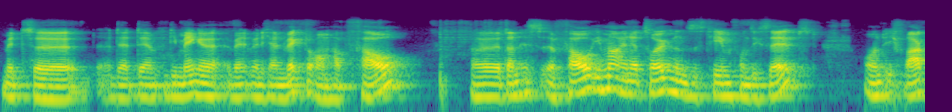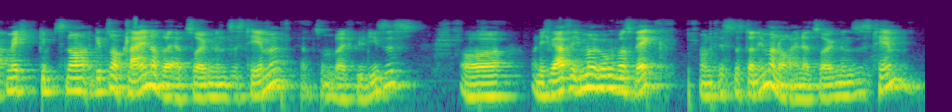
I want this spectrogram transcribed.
mit äh, der, der, die Menge, wenn, wenn ich einen Vektorraum habe, v, äh, dann ist äh, v immer ein erzeugenden System von sich selbst. Und ich frage mich, gibt es noch, gibt's noch kleinere erzeugenden Systeme? Ja, zum Beispiel dieses. Äh, und ich werfe immer irgendwas weg. Und ist das dann immer noch ein erzeugenden System?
